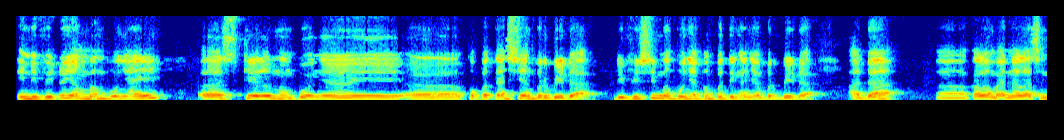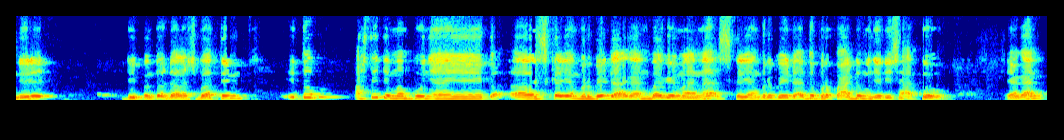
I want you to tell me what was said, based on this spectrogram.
individu yang mempunyai uh, skill, mempunyai uh, kompetensi yang berbeda. Divisi mempunyai kepentingan yang berbeda ada uh, kalau Mbak Nala sendiri dibentuk dalam sebuah tim itu pasti dia mempunyai uh, skill yang berbeda kan? Bagaimana skill yang berbeda itu berpadu menjadi satu ya kan?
